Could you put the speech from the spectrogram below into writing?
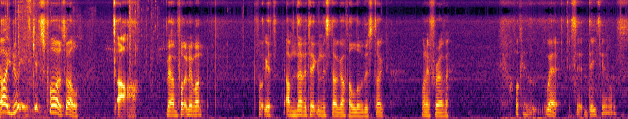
Oh, you know he gives paw as well. Oh, man, I'm putting him on. Fuck it. I'm never taking this dog off. I love this dog. Want it forever. Okay, wait. Is it details?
